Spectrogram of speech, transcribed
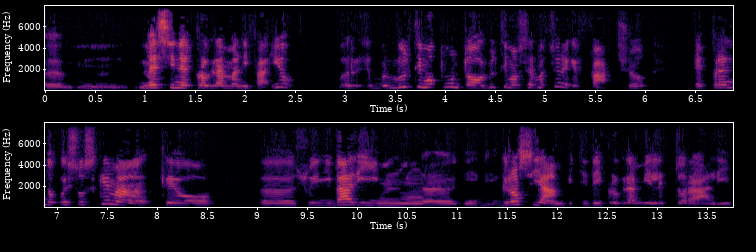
eh, messi nel programma anni fa. Io l'ultimo punto, l'ultima osservazione che faccio e prendo questo schema che ho eh, sui vari mh, eh, grossi ambiti dei programmi elettorali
